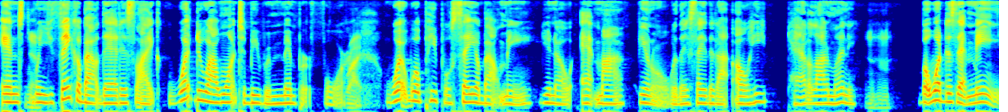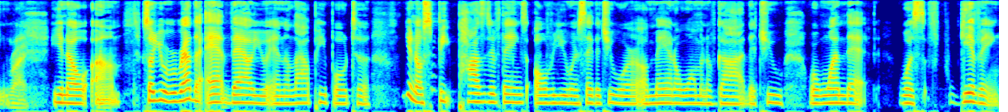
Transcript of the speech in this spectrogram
And yeah. when you think about that, it's like, what do I want to be remembered for? Right. What will people say about me? You know, at my funeral, will they say that I oh he had a lot of money? Mm-hmm but what does that mean? Right. You know um, so you would rather add value and allow people to you know speak positive things over you and say that you were a man or woman of god that you were one that was giving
